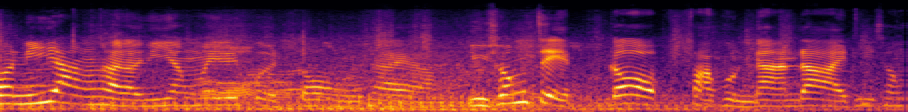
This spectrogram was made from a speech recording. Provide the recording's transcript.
ตอนนี้ยังค่ะ ตอนนี้ยังไม่ได้เปิดกล้องใช่ค่ะ อยู่ช่องเจ็ดก็ฝากผลงานได้ที่ช่อง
